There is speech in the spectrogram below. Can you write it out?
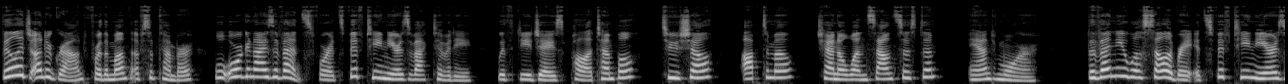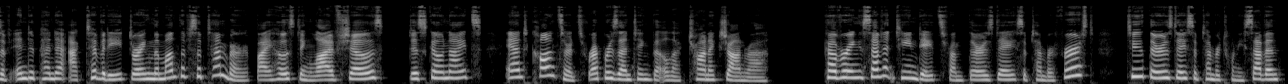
Village Underground, for the month of September, will organize events for its 15 years of activity with DJs Paula Temple, Two Shell, Optimo, Channel One Sound System, and more. The venue will celebrate its 15 years of independent activity during the month of September by hosting live shows, disco nights, and concerts representing the electronic genre. Covering 17 dates from Thursday, September 1st to Thursday, September 27th,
